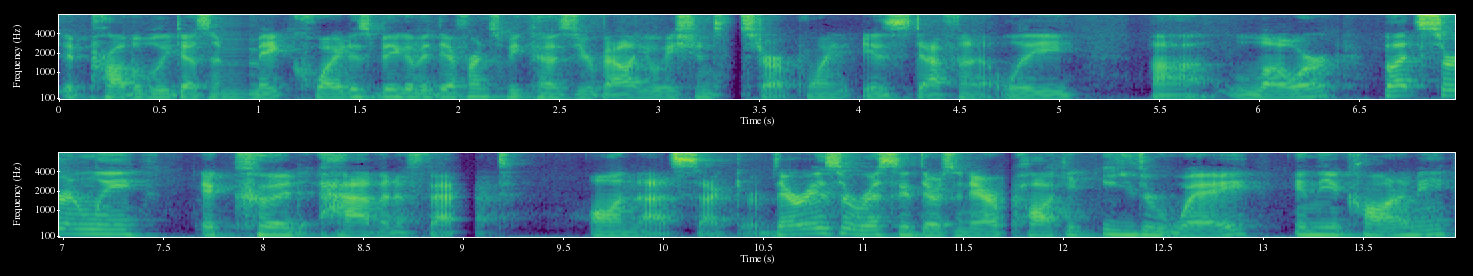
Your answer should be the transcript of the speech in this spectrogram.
it probably doesn't make quite as big of a difference because your valuation start point is definitely uh, lower, but certainly it could have an effect on that sector. There is a risk that there's an air pocket either way in the economy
